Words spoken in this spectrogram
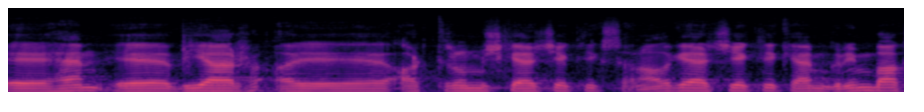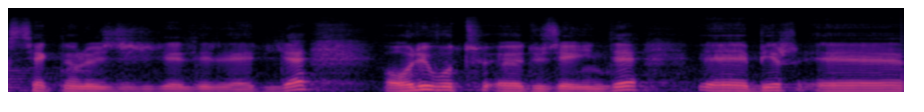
e, hem e, VR e, arttırılmış gerçeklik, sanal gerçeklik hem green box teknolojileriyle Hollywood e, düzeyinde e, bir e,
